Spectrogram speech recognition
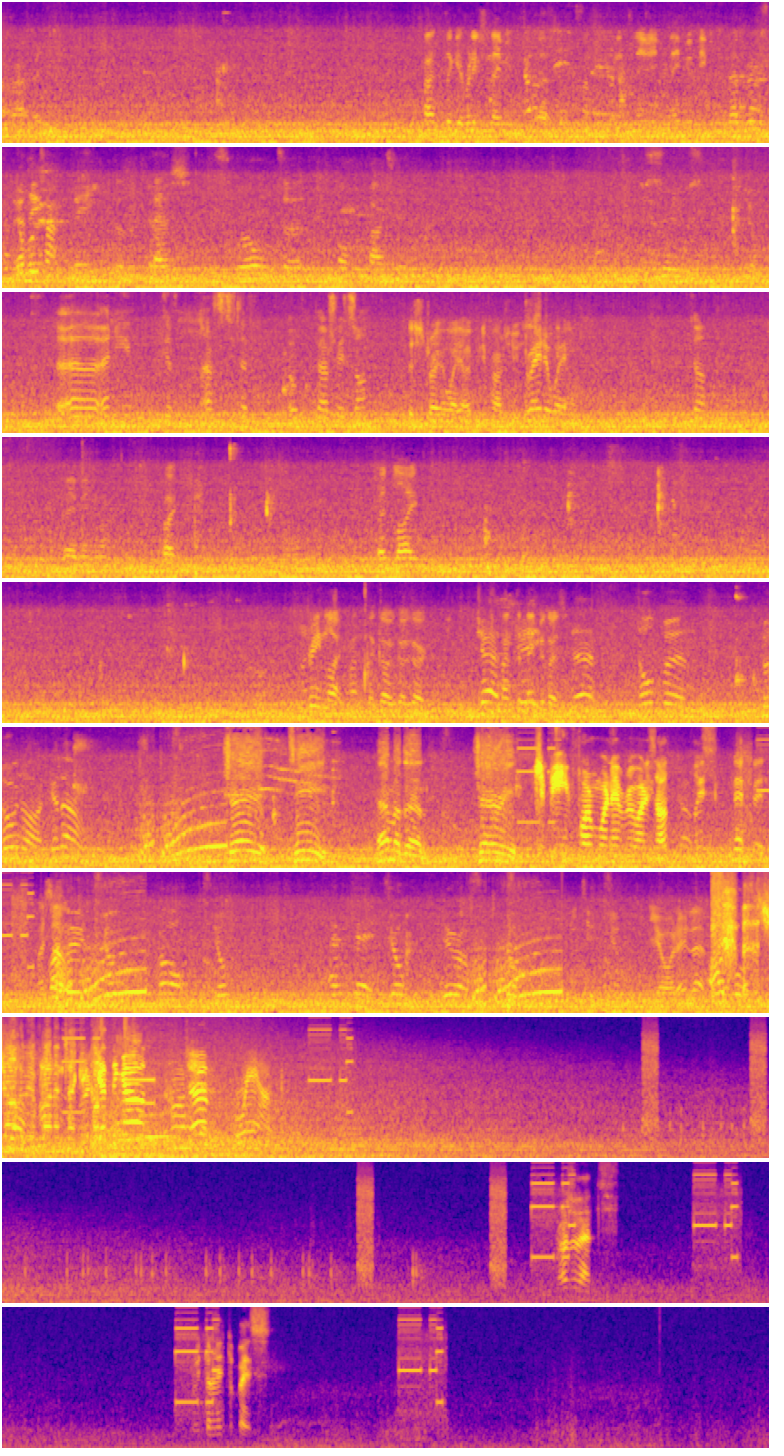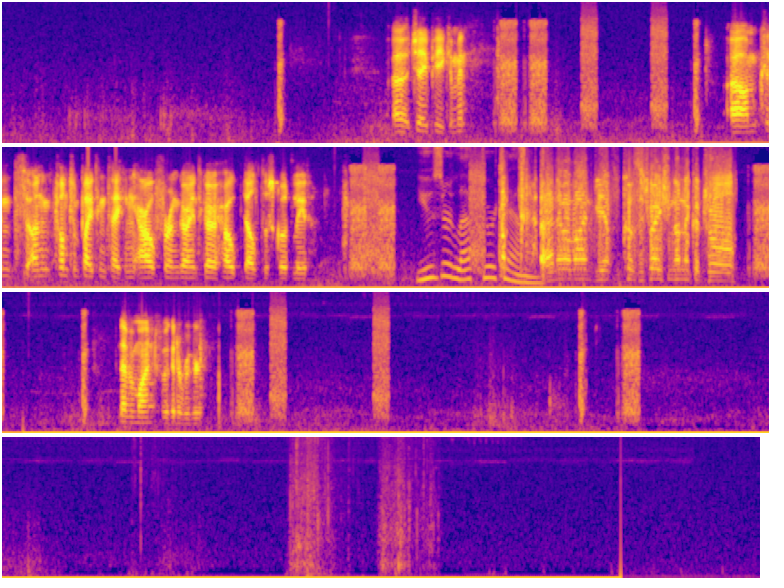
Panther, get ready to name it. Uh, Panther, get ready to name, name your people. Double tap B, then scroll to open parachute. As soon as you jump. Uh, any given altitude of open parachutes on? Just straight away, open your parachute. Right away. Go. Right. Red light. Green light, Panther, go, go, go. Chad, Panther, name your guys. Jeff, Dolphin, Bruno, get down. J, T, Hamadan, Jerry. GP, inform when everyone is out, please. Neffin, myself. Mahmood, jump. Call, jump. MK, jump. Heroes, jump. B2, jump. Yo, they left. There's a shot, we've run and taken We're getting out! Jump! Roger Uh, JP, come in. Uh, I'm, con- I'm contemplating taking Alpha and going to go help Delta Squad leader. User left your channel. Uh, never mind, we have concentration under control. Never mind, we're gonna regroup.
